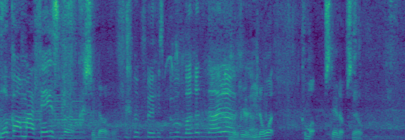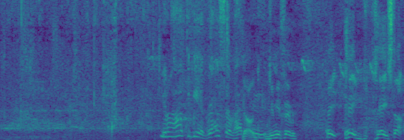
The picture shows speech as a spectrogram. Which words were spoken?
Look on my Facebook. Sit down here. Facebook'a bakın ne alaka? Here, you know what? Come up. Stand up, stand up. You don't have to be aggressive. I No, mean, do me a favor. Hey, hey, hey, stop.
